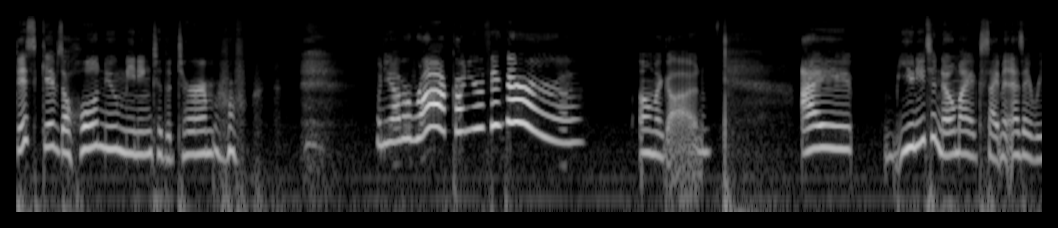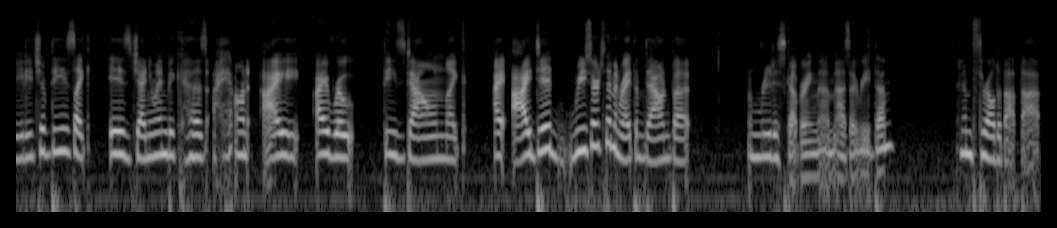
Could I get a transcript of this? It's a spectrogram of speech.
This gives a whole new meaning to the term when you have a rock on your finger. Oh my god. I you need to know my excitement as I read each of these like is genuine because I on I I wrote these down like I I did research them and write them down, but I'm rediscovering them as I read them. And I'm thrilled about that.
